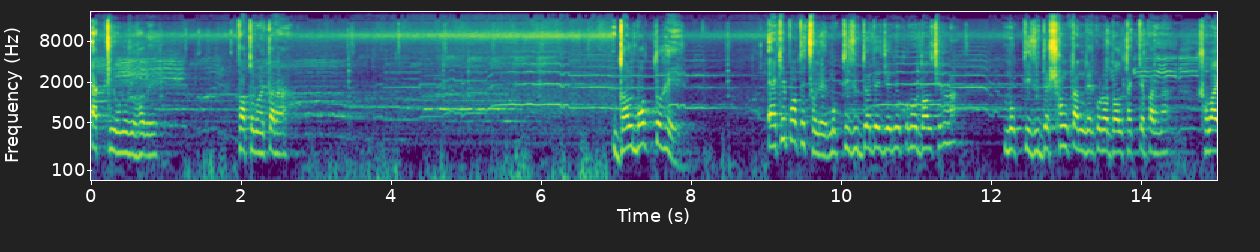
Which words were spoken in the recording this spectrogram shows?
একটি অনুরোধ হবে। প্রথমে তারা দলবদ্ধ হয়ে একই পথে চলে। মুক্তিযোদ্ধাদের জন্য কোনো দল ছিল না মুক্তিযুদ্ধের সন্তানদের কোনো দল থাকতে পারে না। সবাই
